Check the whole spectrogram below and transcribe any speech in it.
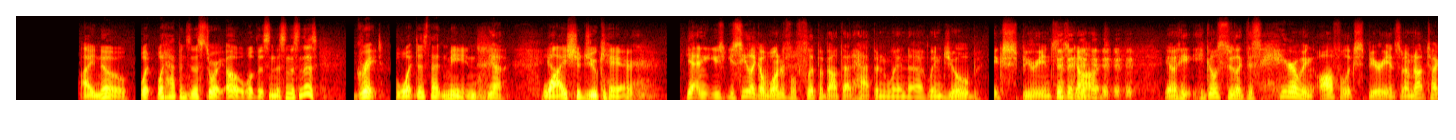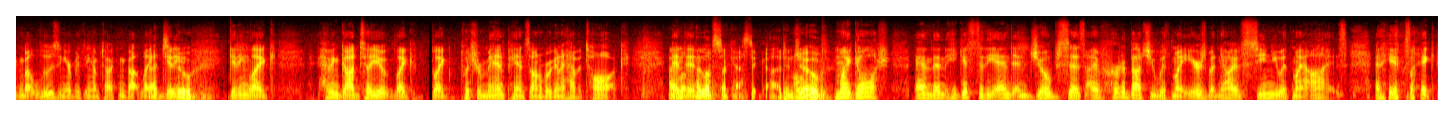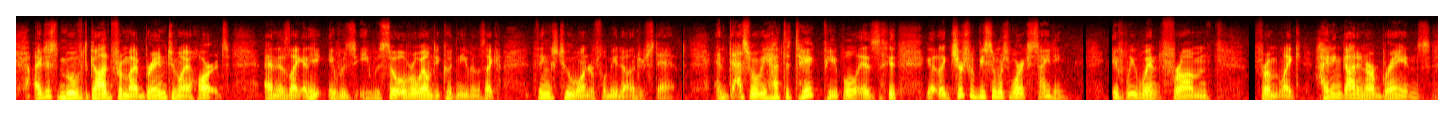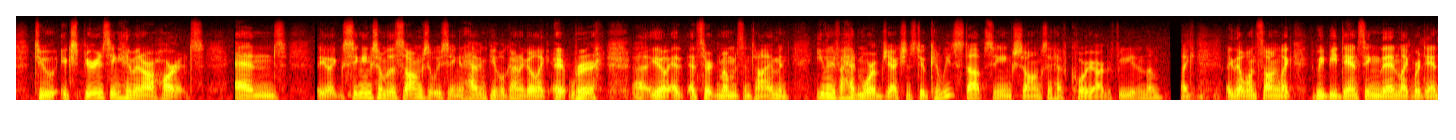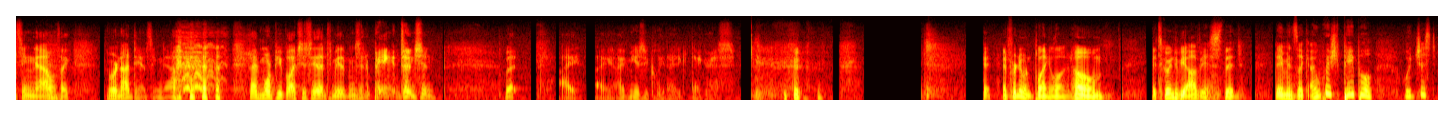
I know what what happens in this story. Oh, well, this and this and this and this. Great. What does that mean? yeah. Why should you care? Yeah, and you, you see like a wonderful flip about that happen when uh, when Job experiences God. you know, he, he goes through like this harrowing, awful experience, and I'm not talking about losing everything. I'm talking about like That getting too. getting like having God tell you like like put your man pants on. We're gonna have a talk. I, and lo- I love sarcastic God in Oh, Job. My gosh. And then he gets to the end, and Job says, I have heard about you with my ears, but now I've seen you with my eyes. And he is like, I just moved God from my brain to my heart. And it's like, and he it was he was so overwhelmed he couldn't even it's like things too wonderful for me to understand. And that's where we have to take people is like church would be so much more exciting if we went from from like hiding God in our brains to experiencing Him in our hearts and like singing some of the songs that we sing and having people kind of go like, eh, we're, uh, you know, at, at certain moments in time. And even if I had more objections to, can we stop singing songs that have choreography in them? Like, like that one song, like we'd be dancing then, like we're dancing now. It's like we're not dancing now. I had more people actually say that to me, that means they're paying attention. But I, I, I musically dig- digress. And for anyone playing along at home, it's going to be obvious that Damien's like, I wish people would just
